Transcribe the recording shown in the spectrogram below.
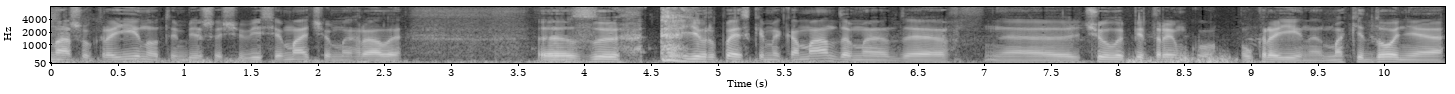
нашу країну, тим більше, що вісім матчів ми грали з європейськими командами, де е, чули підтримку України. Македонія,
